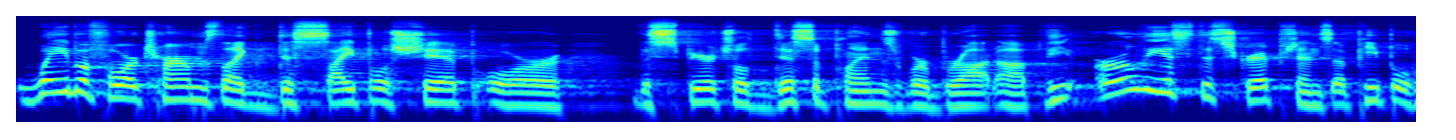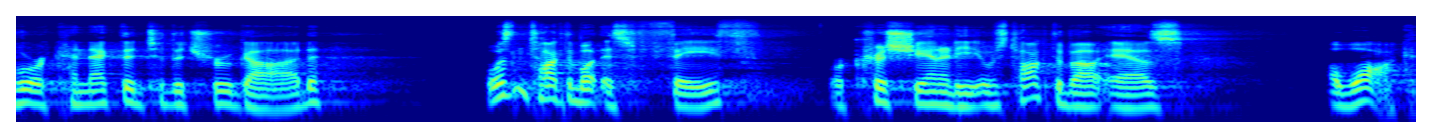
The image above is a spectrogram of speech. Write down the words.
way before terms like discipleship or the spiritual disciplines were brought up, the earliest descriptions of people who are connected to the true God wasn't talked about as faith or Christianity, it was talked about as a walk.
